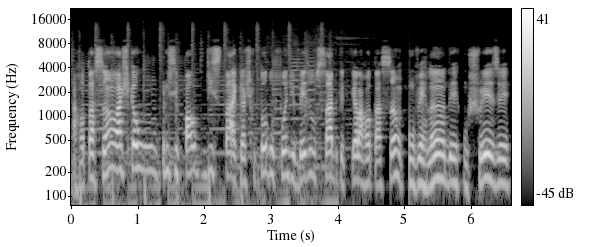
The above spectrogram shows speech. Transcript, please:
A rotação eu acho que é o principal destaque. Eu acho que todo fã de beisebol sabe que aquela rotação, com Verlander, com Schwezer,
